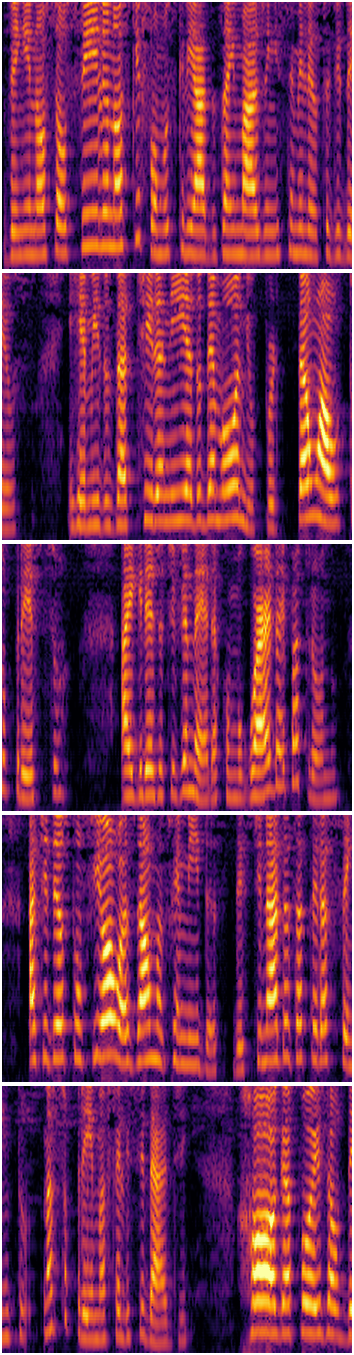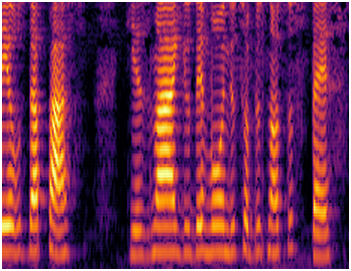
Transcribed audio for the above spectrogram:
Vem em nosso auxílio, nós que fomos criados à imagem e semelhança de Deus, e remidos da tirania do demônio por tão alto preço. A Igreja te venera como guarda e patrono. A ti Deus confiou as almas remidas, destinadas a ter assento na suprema felicidade. Roga, pois, ao Deus da paz, que esmague o demônio sob os nossos pés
